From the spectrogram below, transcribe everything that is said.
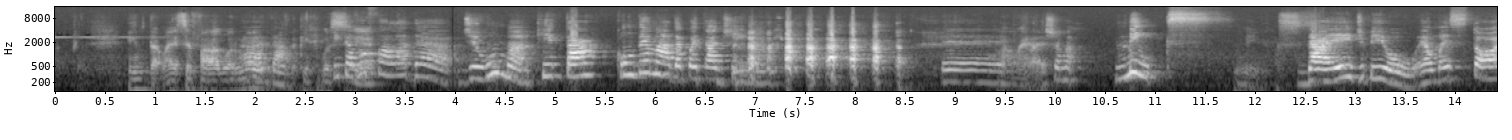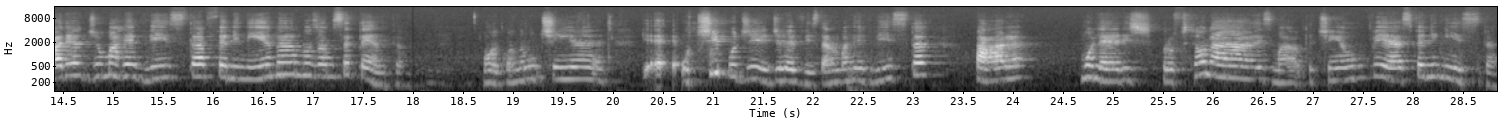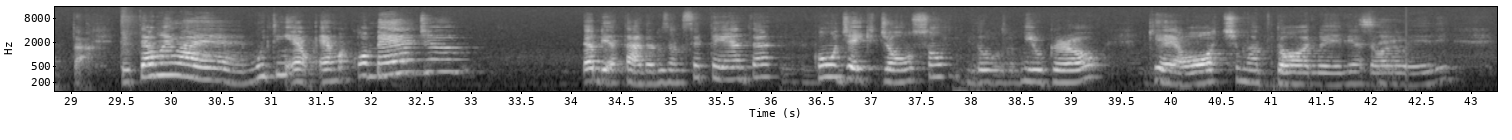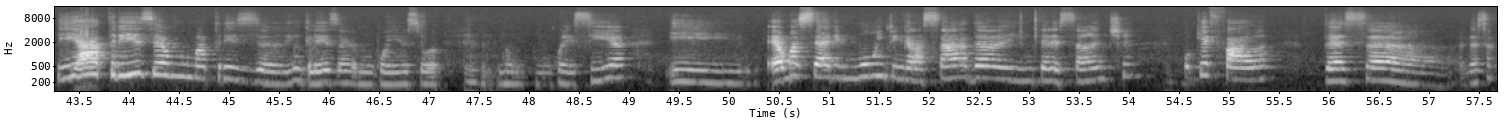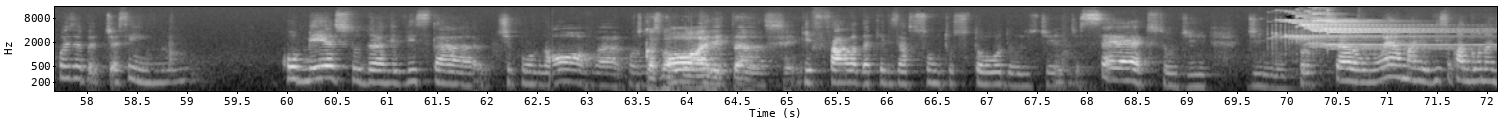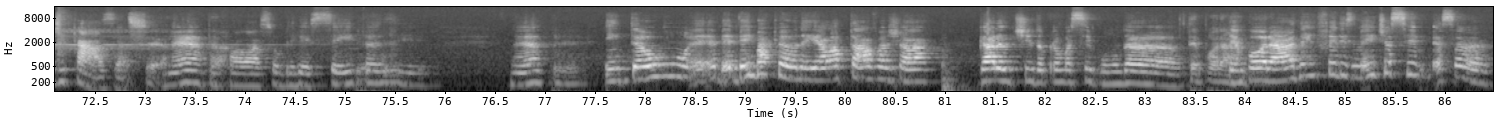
Então, aí você fala agora uma Ah, outra. tá. Que, que você Então vou falar da, de uma que tá condenada, coitadinha. É, Qual é? chama Minx, Mix. da HBO. É uma história de uma revista feminina nos anos 70. Bom, Quando não tinha. É, O tipo de, de revista era uma revista para mulheres profissionais, uma- que tinha um viés feminista. Tá. Então ela é muito é, é uma comédia ambientada nos anos 70 com o Jake Johnson do New Girl, que é ótimo, adoro ele, adoro Sim. ele. E a atriz é uma atriz inglesa, não conheço, não, não conhecia. E é uma série muito engraçada e interessante, porque fala dessa, dessa coisa, assim, no começo da revista tipo nova, sim. que fala daqueles assuntos todos de, de sexo, de, de profissão. Não é uma revista com a dona de casa, Certo. né? Para Tá. falar sobre receitas Uhum. e, né? Uhum. Então é, é bem bacana e ela estava já garantida para uma segunda Temporada. temporada. E, infelizmente esse, essa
